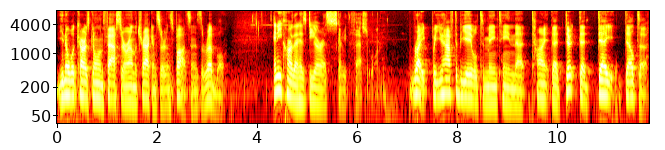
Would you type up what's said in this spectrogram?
You know what car is going faster around the track in certain spots, and it's the Red Bull. Any car that has DRS is going to be the faster one. Right, but you have to be able to maintain that time, that de- that de- delta,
